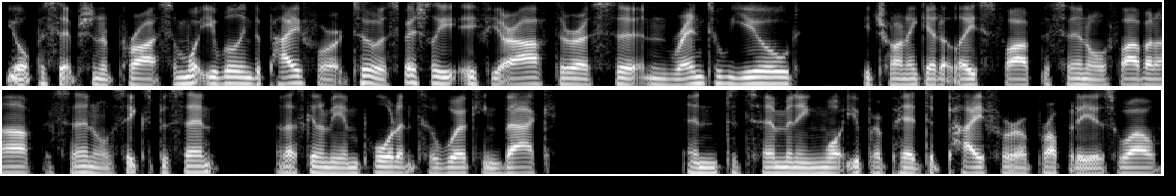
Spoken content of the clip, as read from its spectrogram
your perception of price and what you're willing to pay for it too, especially if you're after a certain rental yield. You're trying to get at least 5% or 5.5% or 6%. And that's going to be important to working back and determining what you're prepared to pay for a property as well.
